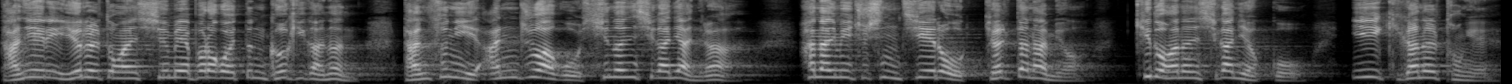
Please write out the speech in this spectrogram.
다니엘이 열흘 동안 시험해 보라고 했던 그 기간은 단순히 안주하고 쉬는 시간이 아니라 하나님이 주신 지혜로 결단하며 기도하는 시간이었고 이 기간을 통해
